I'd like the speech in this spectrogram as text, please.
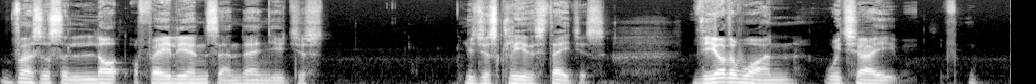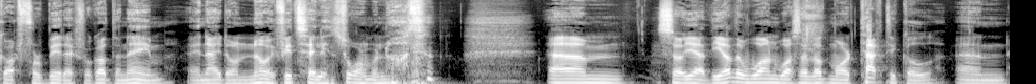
versus a lot of aliens, and then you just you just clear the stages. The other one, which I God forbid I forgot the name, and I don't know if it's Alien Swarm or not. um, so yeah, the other one was a lot more tactical, and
